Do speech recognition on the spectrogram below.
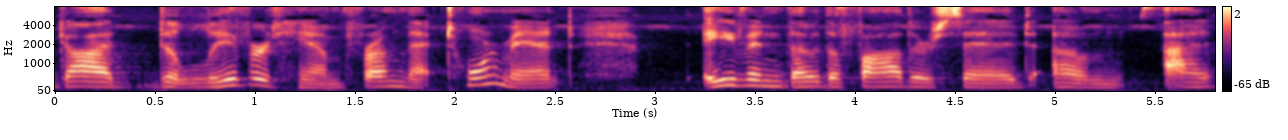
God delivered him from that torment, even though the father said, um, I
